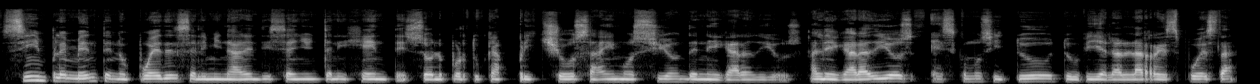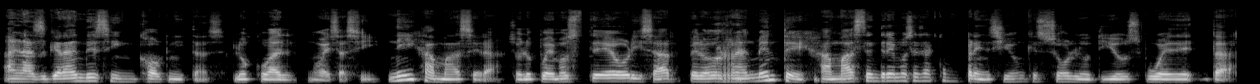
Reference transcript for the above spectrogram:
Simplemente no puedes eliminar el diseño inteligente solo por tu caprichosa emoción de negar a Dios. Al negar a Dios es como si tú tuvieras la respuesta a las grandes incógnitas, lo cual no es así, ni jamás será. Solo podemos teorizar, pero realmente jamás tendremos esa comprensión que solo Dios puede dar.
